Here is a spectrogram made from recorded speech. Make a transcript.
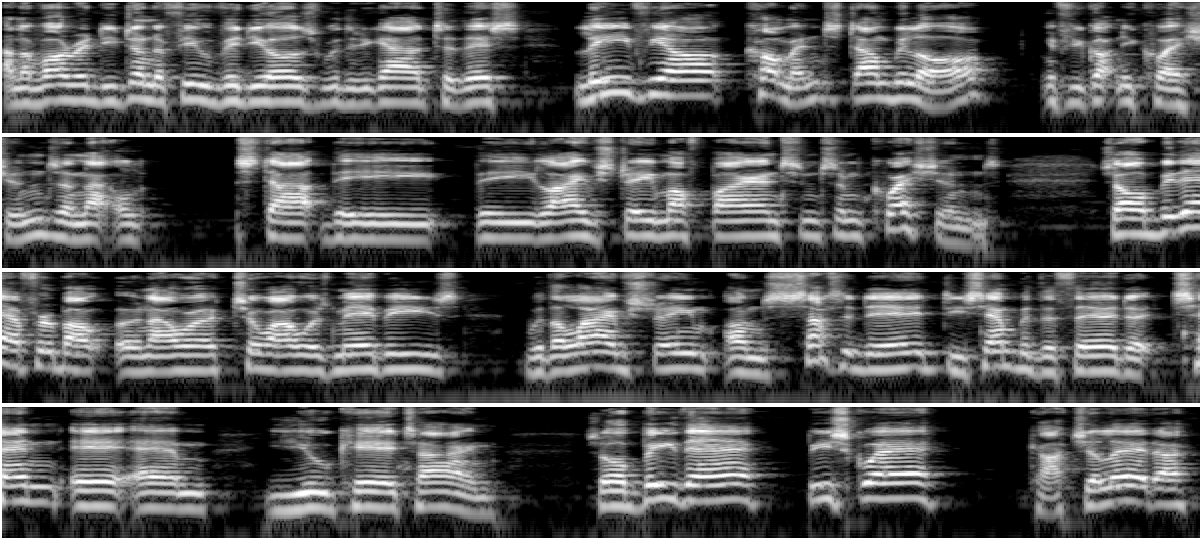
and I've already done a few videos with regard to this, leave your comments down below if you've got any questions and that'll start the the live stream off by answering some questions. So I'll be there for about an hour, two hours maybe, with a live stream on Saturday, December the 3rd at 10 a.m. UK time. So be there, be square, catch you later.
